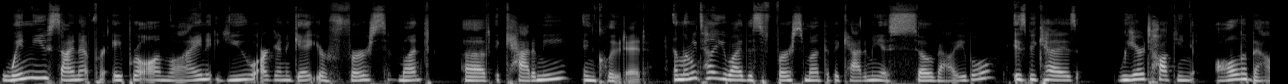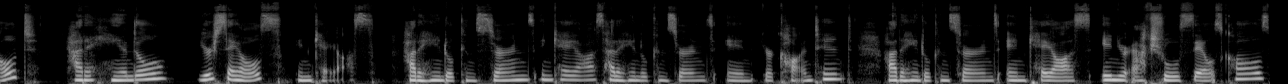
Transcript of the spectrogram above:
When you sign up for April online, you are going to get your first month of Academy included. And let me tell you why this first month of Academy is so valuable is because we are talking all about how to handle your sales in chaos how to handle concerns in chaos, how to handle concerns in your content, how to handle concerns in chaos in your actual sales calls.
